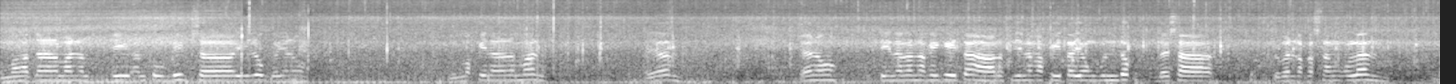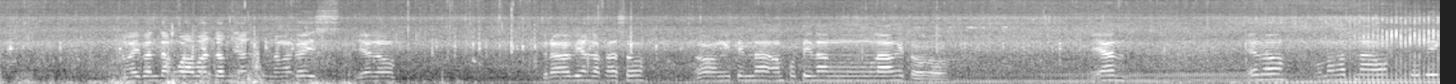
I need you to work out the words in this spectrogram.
Umangat na naman ang, ang tubig sa ilog. Ayan oh. Lumaki na naman. Ayan. Ayan oh. Hindi na lang nakikita. Halos di na makita yung bundok dahil sa sobrang lakas ng ulan. Mga ibandang Wawa Dam yan mga guys. Ayan oh. Grabe ang lakas oh. Oh, ang itim na, ang puti ng langit oh. Ayan. Ayan oh, umangat na oh, ang tubig.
